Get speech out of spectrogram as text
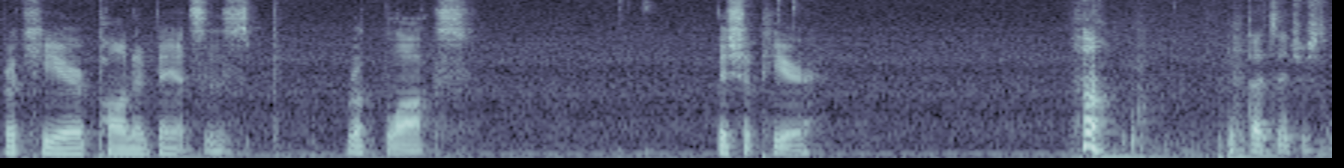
Rook here, pawn advances, rook blocks, bishop here. Huh, that's interesting.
